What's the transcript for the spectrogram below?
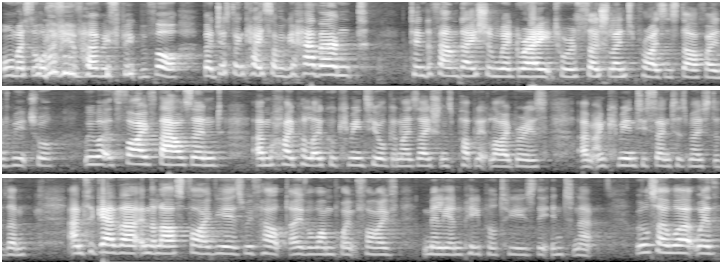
almost all of you have heard me speak before, but just in case some of you haven't, Tinder Foundation, we're great, we're a social enterprise and staff-owned mutual We work with 5,000 um, hyper-local community organisations, public libraries um, and community centres, most of them. And together, in the last five years, we've helped over 1.5 million people to use the internet. We also work with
